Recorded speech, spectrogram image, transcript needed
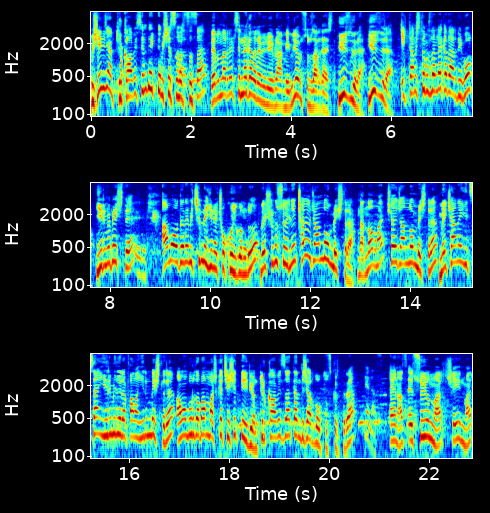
Bir şey diyeceğim. Türk kahvesini de eklemişsin sınırsızsa. Ve bunların hepsini ne kadara veriyor İbrahim Bey biliyor musunuz arkadaşlar? 100 lira. 100 lira. İlk tanıştığımızda ne kadardı bu? 25'ti. Öyle bir şey. Ama o dönem için de yine çok uygundu. Ve şunu söyleyeyim. Çay ocağında 15 lira. Ben normal çay ocağında 15 lira. Mekana gitsen 20 lira falan 25 lira. Ama burada bambaşka çeşit de yiyorsun. Türk kahvesi zaten dışarıda 30-40 lira. En az. En az. E suyun var, şeyin var.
